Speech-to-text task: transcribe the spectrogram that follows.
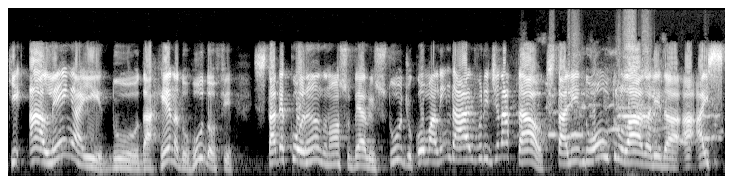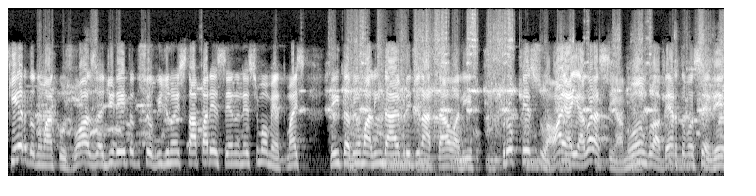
que além aí do da rena do Rudolf, está decorando o nosso belo estúdio com uma linda árvore de Natal, que está ali do outro lado ali, da, à esquerda do Marcos Rosa, a direita do seu vídeo não está aparecendo nesse momento, mas tem também uma linda árvore de Natal ali pro pessoal. Olha aí, agora sim, ó, no ângulo aberto você vê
